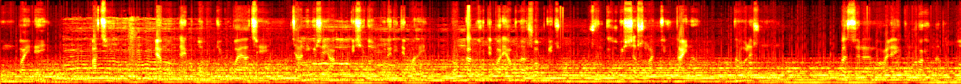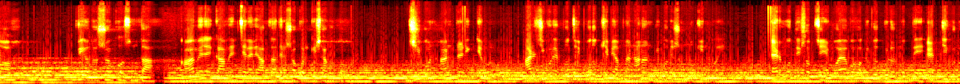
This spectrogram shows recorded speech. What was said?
কোনো উপায় নেই? আছে, এমন এক অলৌকিক উপায় আছে, যা নিমিষেই আগুনকে শীতল করে দিতে পারে, রক্ষা করতে পারে আপনার সব কিছু শুনতে অবিশ্বাস্য লাগছে, তাই না? তাহলে শুনুন। আসসালামু আলাইকুম রহমতুল্লাহ। প্রিয় দর্শক ও শ্রোতা, আমের কামের চ্যানেলে আপনাদের সকলকে স্বাগত। জীবন আনপ্রেডিক্টেবল আর জীবনের প্রতি পদক্ষেপে আপনার নানান বিপদের সম্মুখীন হয়। এর মধ্যে সবচেয়ে ভয়াবহ বিপদগুলোর মধ্যে একটি হলো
